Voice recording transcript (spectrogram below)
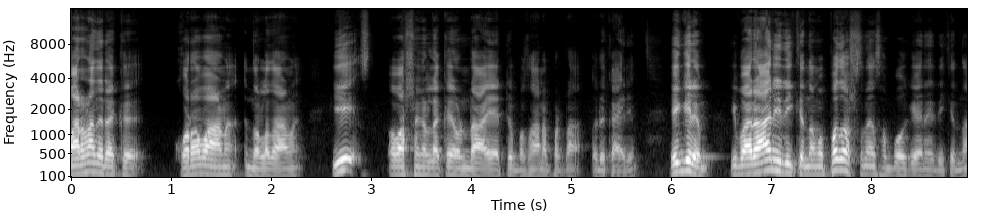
മരണനിരക്ക് കുറവാണ് എന്നുള്ളതാണ് ഈ വർഷങ്ങളിലൊക്കെ ഉണ്ടായ ഏറ്റവും പ്രധാനപ്പെട്ട ഒരു കാര്യം. എങ്കിലും ഈ വരാനിരിക്കുന്ന മുപ്പത് വർഷത്തിന് സംഭവിക്കാനിരിക്കുന്ന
